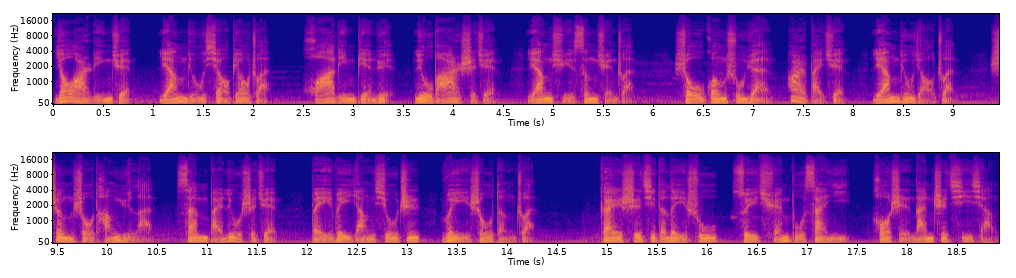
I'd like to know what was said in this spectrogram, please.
幺二零卷，《梁刘孝标传》《华林变略》六百二十卷，《梁许僧全传》《寿光书院》二百卷，《梁刘尧传》《圣寿堂御览》三百六十卷。北魏杨修之、魏收等传，该时期的类书虽全部散佚，后世难知其详，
